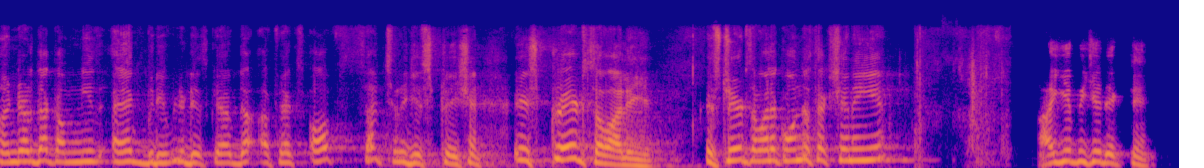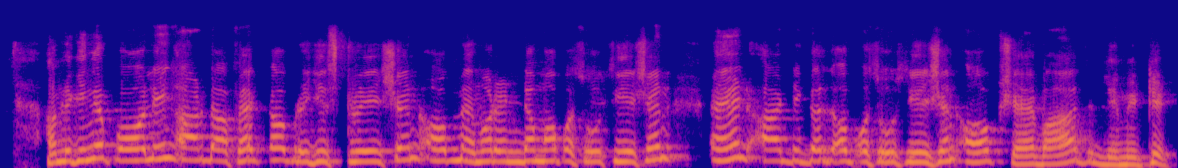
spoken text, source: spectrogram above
under the company act briefly describe the effects of such registration straight सवाल है ये। स्ट्रेट सवाल है, कौन सा सेक्शन है ये? आइए पीछे देखते हैं. हम लिखेंगे following are the effect of registration of memorandum of association and articles of association of Shahbaz limited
